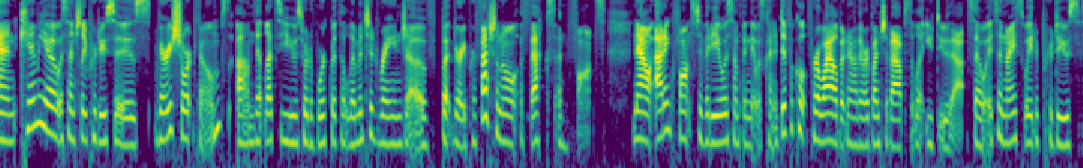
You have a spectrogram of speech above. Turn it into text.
And Cameo essentially produces very short films um, that lets you sort of work with a limited range of, but very professional effects and fonts. Now, adding fonts to video is something that was kind of difficult for a while, but now there are a bunch of apps that let you do that. So it's a nice way to produce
